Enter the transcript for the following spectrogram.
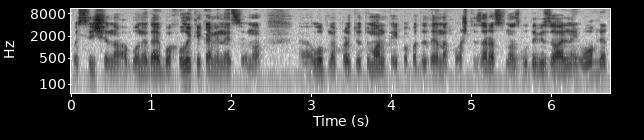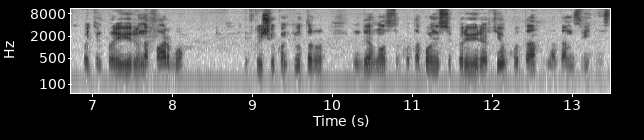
посічено, або, не дай Бог, великий камінець, воно е, лопне протитуманка і попадете на кошти. Зараз у нас буде візуальний огляд, потім перевірю на фарбу, підключу комп'ютерну діагностику та повністю перевірю автівку та надам звітність.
